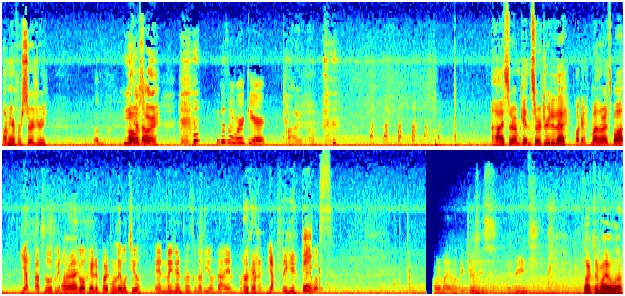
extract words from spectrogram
I'm here for surgery. Um, he oh, doesn't, sorry. he doesn't work here. Hi, sir. I'm getting surgery today. Okay. Am I in the right spot? Yeah, absolutely. All right. Go ahead and park on level two, and main entrance is gonna be on that end, on the Okay. corner. Yeah. Thank you. You're welcome. Thanks. One of my Olympic jerseys. It reads, "Dr. Viola,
